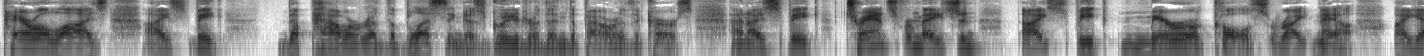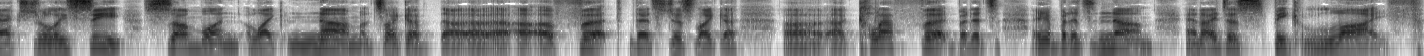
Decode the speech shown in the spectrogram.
paralyzed, I speak the power of the blessing is greater than the power of the curse. And I speak transformation. I speak miracles right now. I actually see someone like numb. It's like a, a, a, a foot that's just like a, a, cleft foot, but it's, but it's numb. And I just speak life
